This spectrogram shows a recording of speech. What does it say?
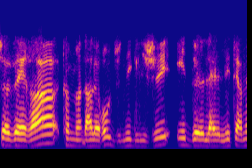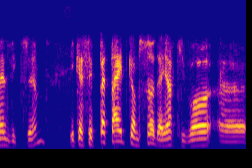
se verra comme dans le rôle du négligé et de l'éternelle victime et que c'est peut-être comme ça d'ailleurs qu'il va euh,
